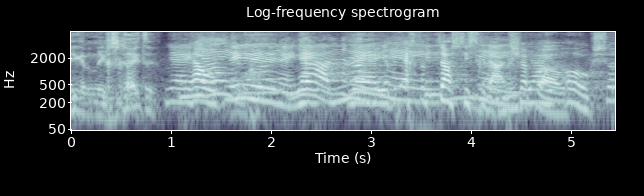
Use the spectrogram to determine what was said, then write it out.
Ik heb nog niet gescheten. Nee, hou op. Nee, nee, nee, nee. nee, Ja, nee, nee, je hebt echt fantastisch gedaan. Chapeau. Jij ook. Zo.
